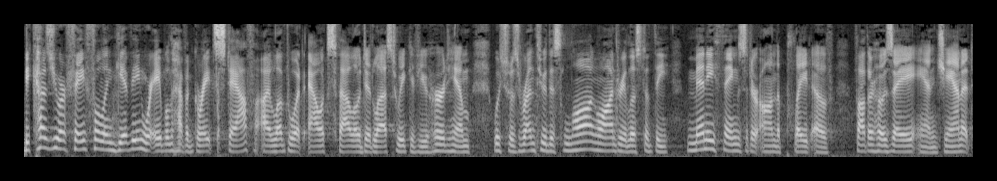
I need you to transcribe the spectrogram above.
Because you are faithful in giving, we're able to have a great staff. I loved what Alex Fallow did last week, if you heard him, which was run through this long laundry list of the many things that are on the plate of Father Jose and Janet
